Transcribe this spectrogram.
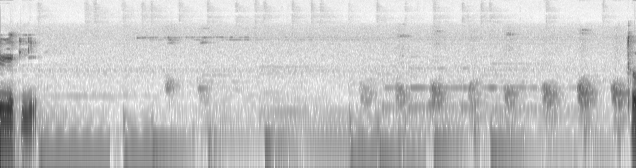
directly. তো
